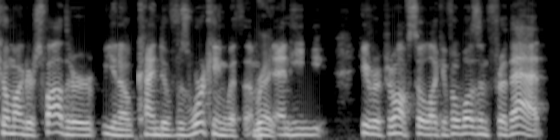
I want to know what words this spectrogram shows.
Killmonger's father, you know, kind of was working with him, Right. and he he ripped him off. So like, if it wasn't for that,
